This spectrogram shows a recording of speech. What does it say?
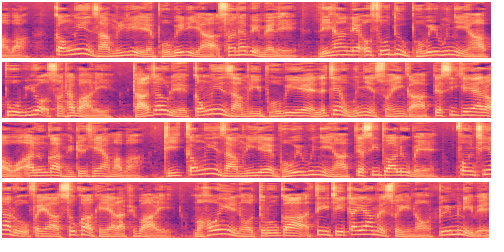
မှာပါကောင်းကင်ဇာမဏီတွေရဲ့ဘိုးဘေးတွေကအစွမ်းထက်ပေမဲ့လေလေဟာနဲ့အုပ်စိုးသူဘိုးဘေးဝင်းကျင်ကပို့ပြီးတော့အစွမ်းထက်ပါလေဒါကြောင့်လေကောင်းကင်ဇာမဏီဘိုးဘေးရဲ့လက်ကျန်ဝင်းကျင်စွမ်းရင်းကပျက်စီးခဲ့ရတော့အလုံးကမြတွေ့ခဲ့ရမှာပါ ဒီကောင်းကင်ဇာမဏီရဲ့ဘိုးဘေးဝင်းကျင်ကပျက်စီးသွားလို့ပဲဖုန်ချင်းရတို့အဖေကဆုတ်ခွခဲ့ရတာဖြစ်ပါတယ်မဟုတ်ရင်တော့သူတို့ကအသေးချေတိုက်ရမယ်ဆိုရင်တော့တွေးမနေပဲ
